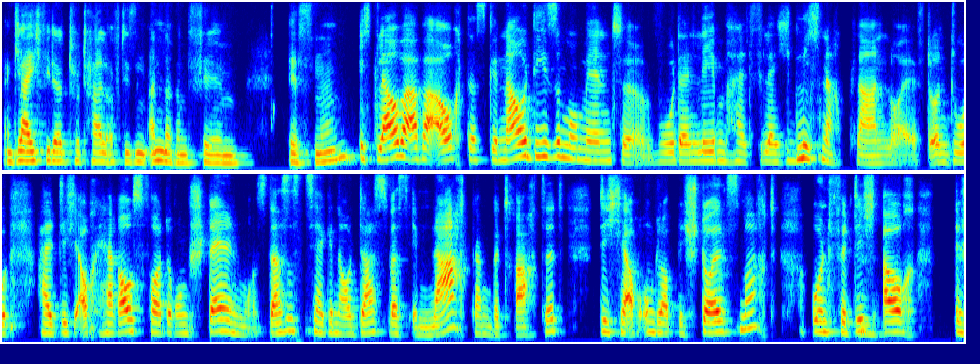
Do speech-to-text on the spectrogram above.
dann gleich wieder total auf diesen anderen Film ist. Ne? Ich glaube aber auch, dass genau diese Momente, wo dein Leben halt vielleicht nicht nach Plan läuft und du halt dich auch Herausforderungen stellen musst, das ist ja genau das, was im Nachgang betrachtet dich ja auch unglaublich stolz macht und für dich mhm. auch äh,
